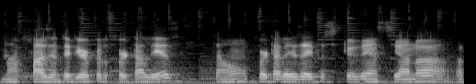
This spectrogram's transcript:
Na fase anterior pelo Fortaleza. Então, Fortaleza aí tá se credenciando a- a-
